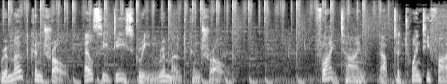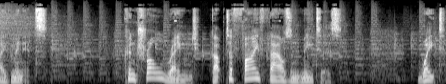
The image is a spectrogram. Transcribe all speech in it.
Remote control, LCD screen remote control. Flight time, up to 25 minutes. Control range, up to 5,000 meters. Weight,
